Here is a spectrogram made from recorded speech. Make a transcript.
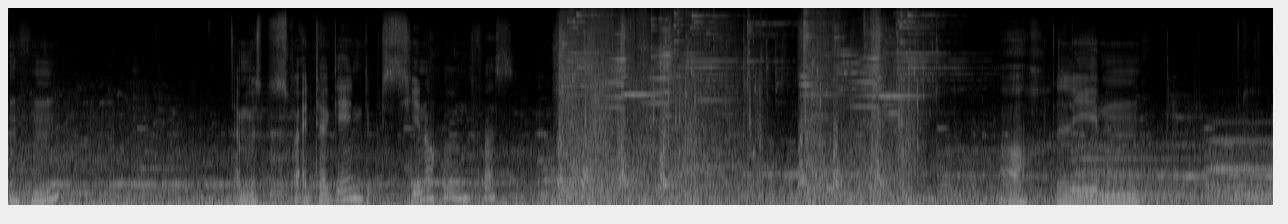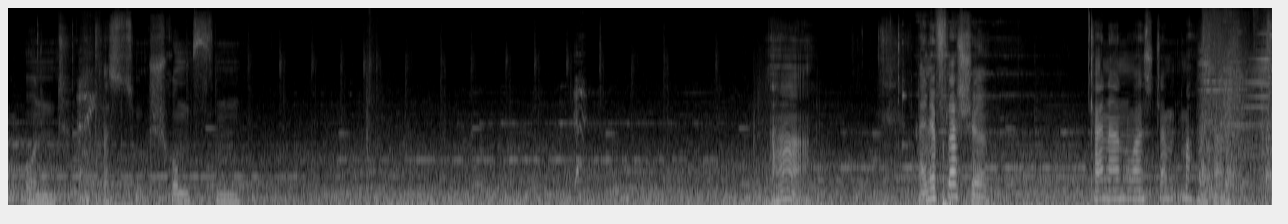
Mhm. Da müsste es weitergehen. Gibt es hier noch irgendwas? Ach, Leben. Und etwas zum Schrumpfen. Eine Flasche. Keine Ahnung, was ich damit machen kann.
